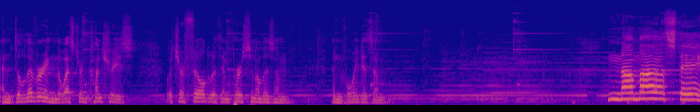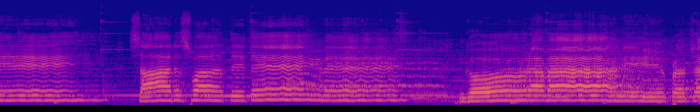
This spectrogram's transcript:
and delivering the Western countries which are filled with impersonalism and voidism. Namaste Saraswati Deve Gauravani Pracharine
